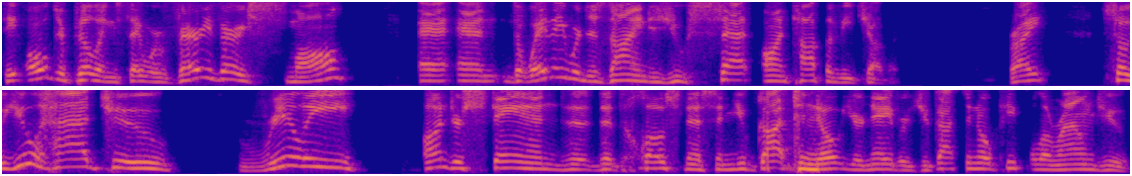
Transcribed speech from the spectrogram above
The older buildings, they were very very small and, and the way they were designed is you sat on top of each other, right? So you had to really understand the, the closeness and you got to know your neighbors. You got to know people around you.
